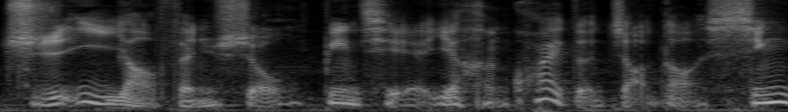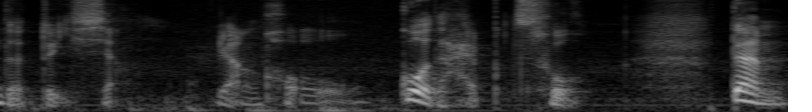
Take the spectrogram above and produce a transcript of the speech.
执意要分手，并且也很快的找到新的对象，然后过得还不错。但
